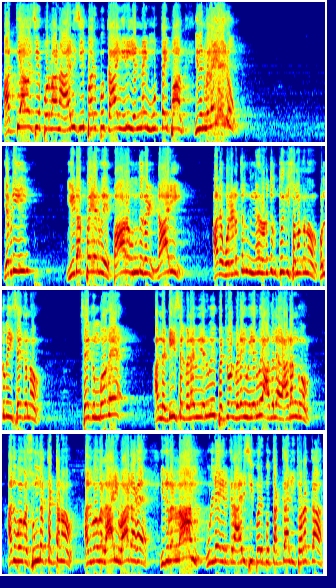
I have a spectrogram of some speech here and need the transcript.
அத்தியாவசிய பொருளான அரிசி பருப்பு காய்கறி எண்ணெய் முட்டை பால் இதன் விலை ஏறும். எப்படி? இடப்பெயர்வு பார உந்துகள் லாரி. அதை ஒரு இடத்துல இன்னொரு இடத்துக்கு தூக்கி சுமக்கணும் கொண்டு போய் சேர்க்கணும். சேர்க்கும் போது அந்த டீசல் விலை உயர்வு பெட்ரோல் விலை உயர்வு அதுல அடங்கும். அது போக சுங்க கட்டணம் அது போக லாரி வாடகை. இதுவெல்லாம் உள்ளே இருக்கிற அரிசி பருப்பு தக்காளி சுரக்காய்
